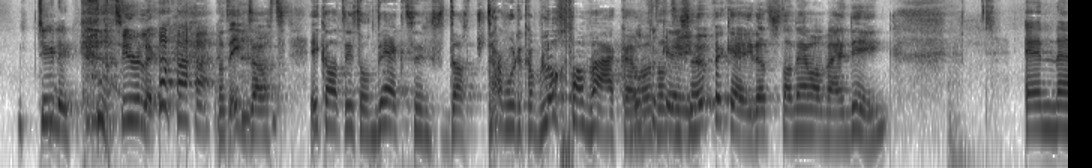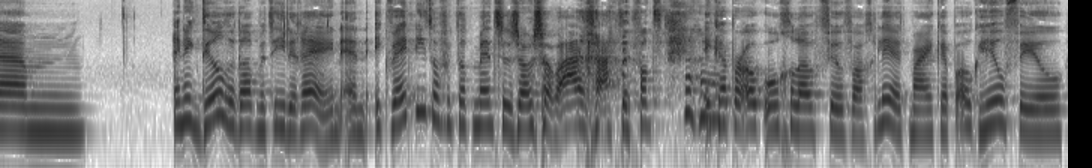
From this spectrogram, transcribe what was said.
Tuurlijk. Natuurlijk. Want ik dacht, ik had dit ontdekt en ik dacht, daar moet ik een blog van maken. Want dat is huppakee, dat is dan helemaal mijn ding. En, ehm, en ik deelde dat met iedereen. En ik weet niet of ik dat mensen zo zou aanraden. Want ik heb er ook ongelooflijk veel van geleerd. Maar ik heb ook heel veel...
